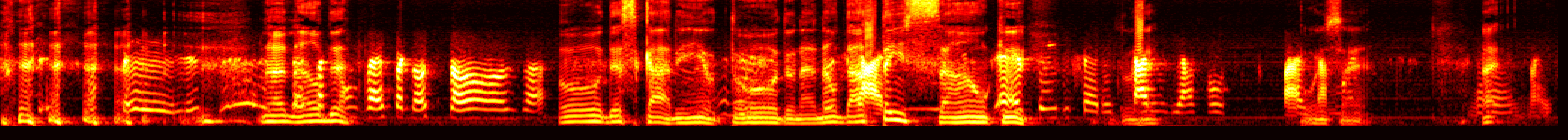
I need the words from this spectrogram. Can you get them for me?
deles. Não, não, dessa de... conversa gostosa. Oh, desse carinho todo, né? Não dá atenção que... É bem diferente, carinho de avô, pai, pois da mãe. É. Né? É. Mas.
